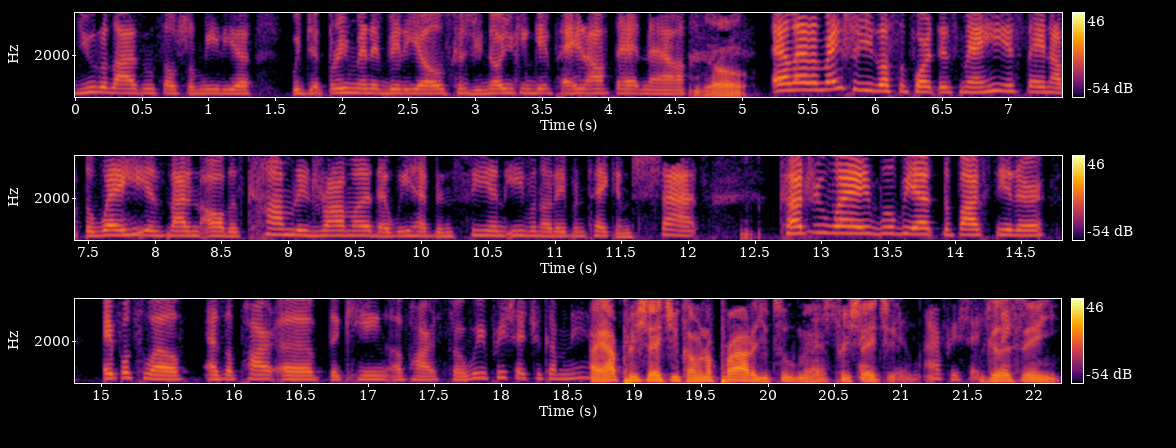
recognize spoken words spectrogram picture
utilizing social media with your three minute videos because you know you can get paid off that now. Yo, Atlanta, make sure you go support this man. He is staying out the way. He is not in all this comedy drama that we have been seeing, even though they've been taking shots. Mm. Kountry Wayne will be at the Fox Theater April 12th as a part of the King of Hearts tour. We appreciate you coming in. hey, I appreciate you coming. I'm proud of you too, man. Thank Appreciate you. I appreciate you. Good Thank you. seeing you.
